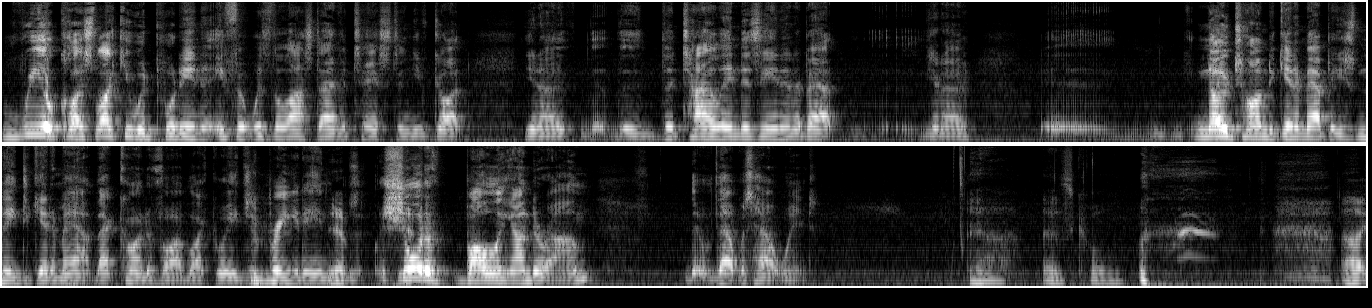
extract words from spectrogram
real close, like you would put in if it was the last day of a test, and you've got, you know, the, the, the tail enders in and about, you know. Uh, no time to get him out, but you just need to get him out. That kind of vibe, like we just bring it in, Yep. short of bowling underarm. th- That was how it went. Yeah, that's cool. uh,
